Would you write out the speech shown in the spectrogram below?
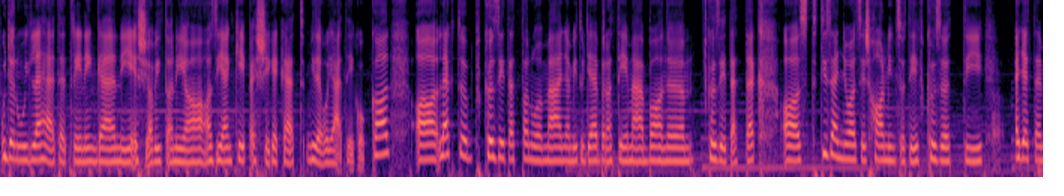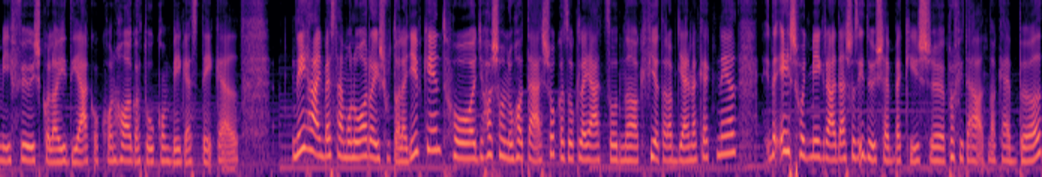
ugyanúgy lehet tréningelni és javítani a, az ilyen képességeket videójátékokkal. A legtöbb közétett tanulmány, amit ugye ebben a témában közétettek, azt 18 és 35 év közötti egyetemi főiskolai diákokon, hallgatókon végezték el. Néhány beszámoló arra is utal egyébként, hogy hasonló hatások azok lejátszódnak fiatalabb gyermekeknél, de és hogy még ráadásul az idősebbek is profitálhatnak ebből,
